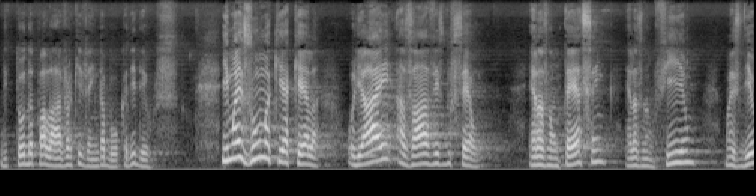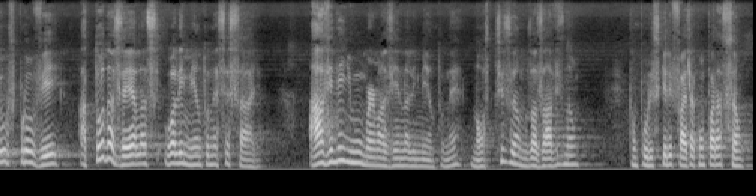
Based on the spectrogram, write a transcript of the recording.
de toda palavra que vem da boca de Deus. E mais uma que é aquela: olhai as aves do céu. Elas não tecem, elas não fiam, mas Deus provê a todas elas o alimento necessário. Ave nenhuma armazena alimento, né? Nós precisamos, as aves não. Então por isso que ele faz a comparação.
